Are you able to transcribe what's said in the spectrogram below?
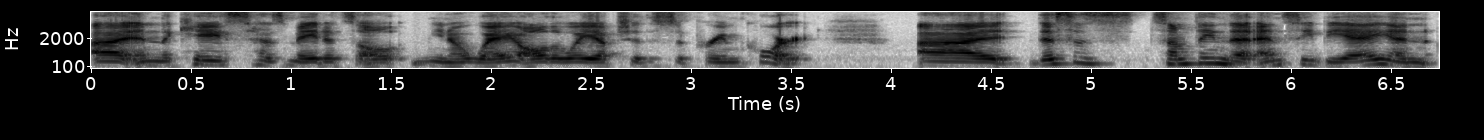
uh, and the case has made its all you know way all the way up to the Supreme Court. Uh, this is something that NCBA and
